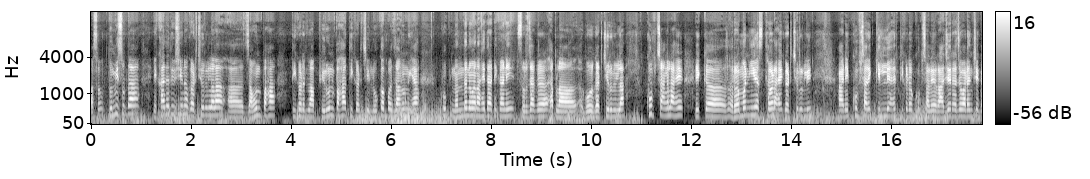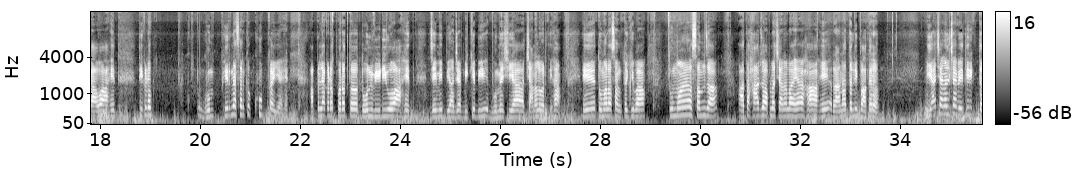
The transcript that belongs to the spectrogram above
असं तुम्ही सुद्धा एखाद्या दिवशी ना गडचिरोलीला जाऊन पहा तिकडला फिरून पहा तिकडची लोक प जाणून घ्या. खूप नंदनवन आहे त्या ठिकाणी. सुरजाग आपला गो गडचिरोलीला. खूप चांगला आहे. एक रमणीय स्थळ आहे गडचिरोली. आणि खूप सारे किल्ले आहेत तिकडं. खूप सारे राजे राजवाड्यांचे गावं आहेत. तिकडं घुम फिरण्यासारखं खूप काही आहे. आपल्याकडं परत दोन व्हिडिओ आहेत जे मी माझ्या बी के बी भूमेश या चॅनलवरती हां हे तुम्हाला सांगतो की बा तुम्हाला समजा आता हा जो आपला चॅनल आहे हा आहे रानातली पाखरं. या चॅनलच्या व्यतिरिक्त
